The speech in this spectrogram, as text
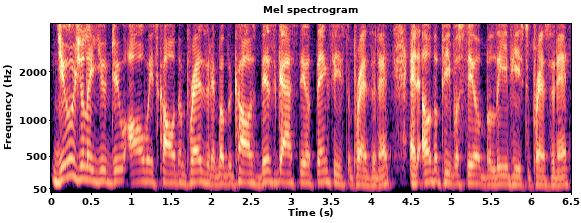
Usually, you do always call them president, but because this guy still thinks he's the president and other people still believe he's the president,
